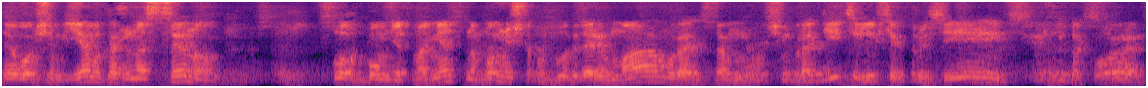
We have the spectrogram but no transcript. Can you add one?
э, В общем, я выхожу на сцену, плохо помню этот момент, но помню, что поблагодарил маму, там, в общем, родителей, всех друзей, все такое.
